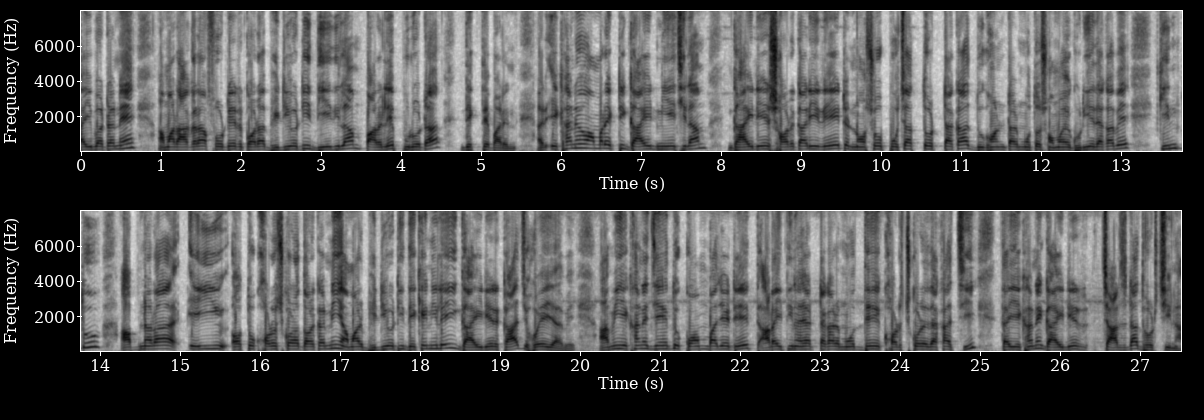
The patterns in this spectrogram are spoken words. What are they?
আই বাটনে আমার আগ্রা ফোর্টের করা ভিডিওটি দিয়ে দিলাম, পারলে পুরোটা দেখতে পারেন। আর এখানেও আমরা একটি গাইড নিয়েছিলাম, গাইডের সরকারি রেট নশো পঁচাত্তর টাকা, দু ঘণ্টার মতো সময় ঘুরিয়ে দেখাবে। কিন্তু আপনারা এই অত খরচ করা দরকার নেই, আমার ভিডিওটি দেখে নিলেই গাইডের কাজ হয়ে যাবে। আমি এখানে যেহেতু কম বাজেটে আড়াই তিন হাজার টাকার মধ্যে খরচ করে দেখাচ্ছি, তাই এখানে গাইডের চার্জটা ধরছি না।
